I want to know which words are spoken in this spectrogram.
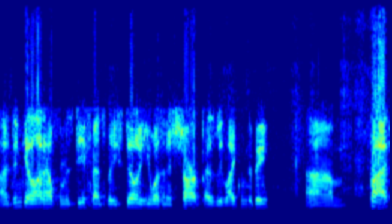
Uh, didn't get a lot of help from his defense, but he still he wasn't as sharp as we'd like him to be. Um, but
